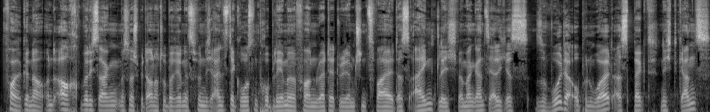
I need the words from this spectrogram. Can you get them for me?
voll, genau. Und auch, würde ich sagen, müssen wir später auch noch drüber reden, ist, finde ich, eines der großen Probleme von Red Dead Redemption 2, dass eigentlich, wenn man ganz ehrlich ist, sowohl der Open-World-Aspekt nicht ganz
